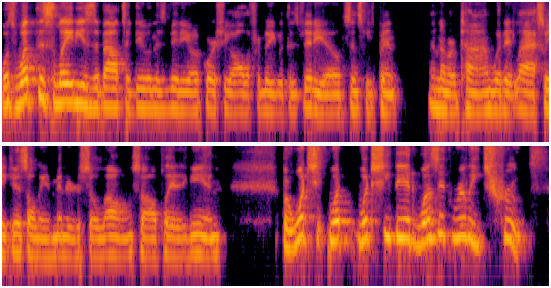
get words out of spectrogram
Was what this lady is about to do in this video. Of course, you all are familiar with this video since we spent a number of time with it last week. It's only a minute or so long, so I'll play it again. But what she, what what she did was it really truth?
